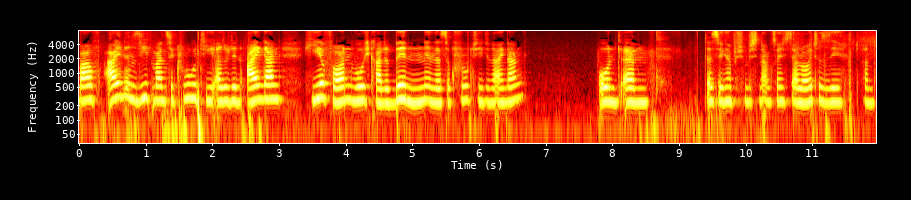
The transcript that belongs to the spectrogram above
auf einem sieht man Security, also den Eingang hiervon, wo ich gerade bin, in der Security, den Eingang. Und ähm, deswegen habe ich ein bisschen Angst, wenn ich da Leute sehe. Dann.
